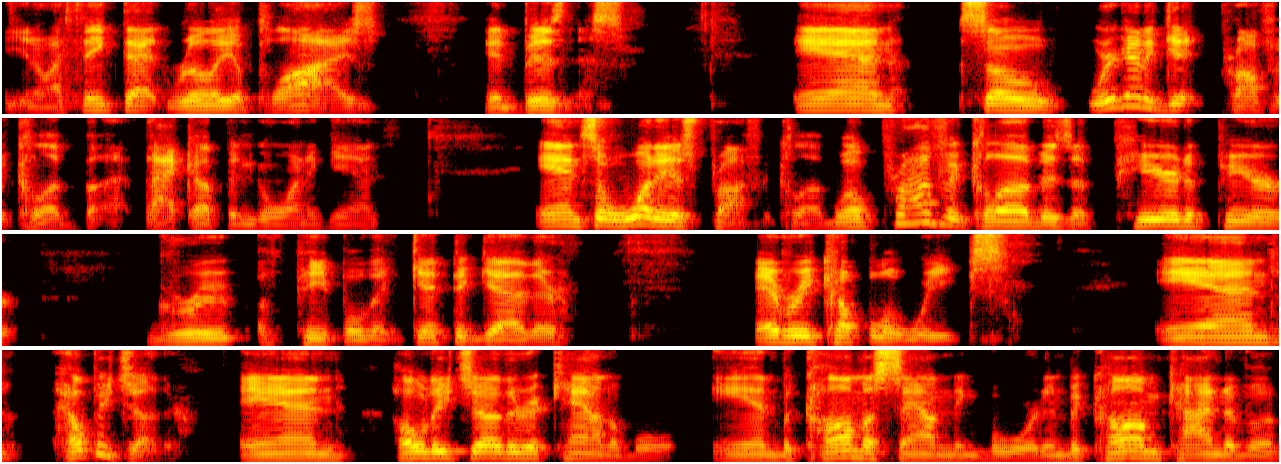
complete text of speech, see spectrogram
you know, I think that really applies in business. And so we're going to get Profit Club back up and going again. And so, what is Profit Club? Well, Profit Club is a peer to peer group of people that get together every couple of weeks and help each other and hold each other accountable and become a sounding board and become kind of a,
